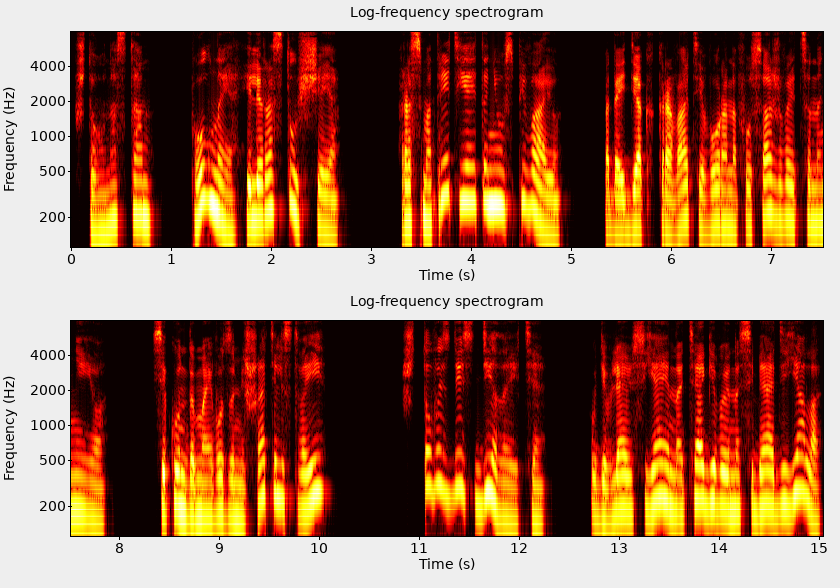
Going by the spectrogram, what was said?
Что у нас там? Полное или растущее? Рассмотреть я это не успеваю. Подойдя к кровати, Воронов усаживается на нее. Секунда моего замешательства и... «Что вы здесь делаете?» Удивляюсь я и натягиваю на себя одеяло,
